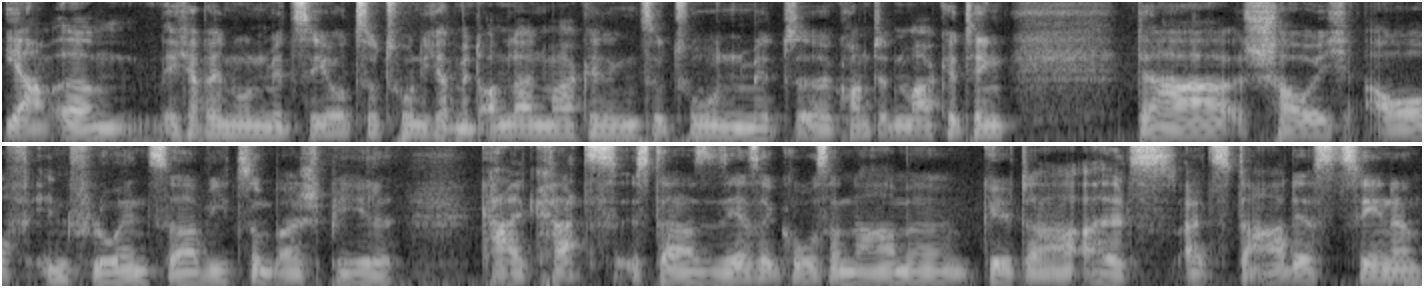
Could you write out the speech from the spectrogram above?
Ja, ähm, ich habe ja nun mit SEO zu tun, ich habe mit Online-Marketing zu tun, mit äh, Content-Marketing. Da schaue ich auf Influencer wie zum Beispiel Karl Kratz ist da sehr, sehr großer Name, gilt da als, als Star der Szene.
